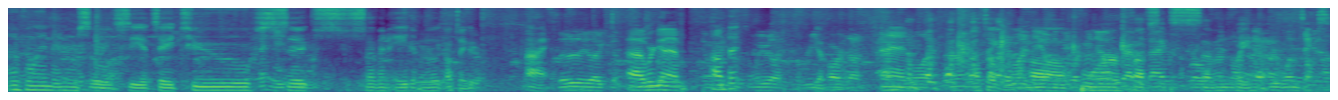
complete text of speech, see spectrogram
Evelyn and so let's see, it's a two, six, seven, eight. I'll take it. All right. Literally, like, the Uh, we're gonna pump it. We were like three Yep. cards out of And- ten. I'm like, I'll take it. Uh, four, five, six, seven. Wait, Everyone's Six.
